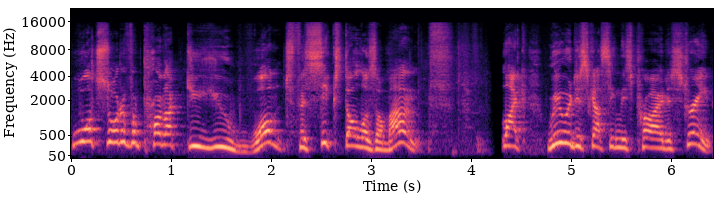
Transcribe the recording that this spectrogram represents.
what sort of a product do you want for six dollars a month? Like we were discussing this prior to stream.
